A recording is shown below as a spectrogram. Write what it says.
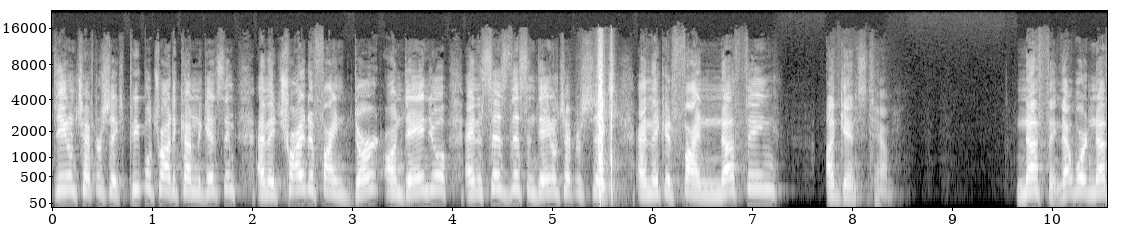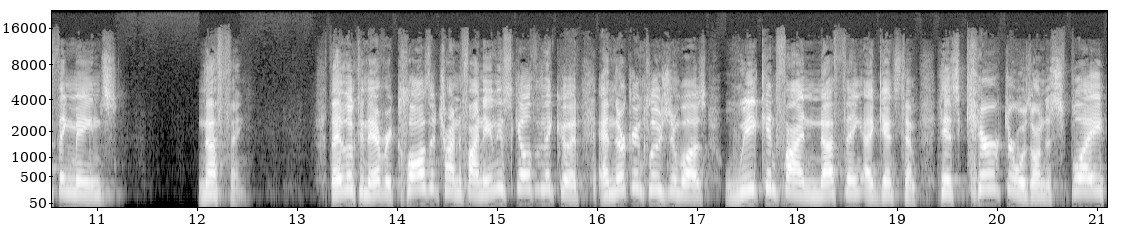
Daniel chapter 6, people tried to come against him and they tried to find dirt on Daniel. And it says this in Daniel chapter 6 and they could find nothing against him. Nothing. That word nothing means nothing. They looked into every closet trying to find any skeleton they could, and their conclusion was, we can find nothing against him. His character was on display,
